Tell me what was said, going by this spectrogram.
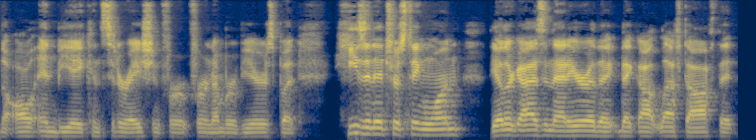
the All NBA consideration for for a number of years, but he's an interesting one. The other guys in that era that, that got left off that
